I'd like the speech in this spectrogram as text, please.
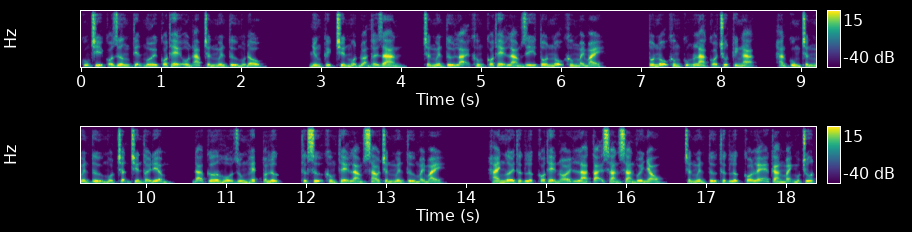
cũng chỉ có dương tiễn mới có thể ổn áp trấn nguyên tử một đầu. Nhưng kịch chiến một đoạn thời gian, trấn nguyên tử lại không có thể làm gì tôn nộ không mảy may. Tôn nộ không cũng là có chút kinh ngạc, hắn cùng trấn nguyên tử một trận chiến thời điểm, đã cơ hồ dùng hết toàn lực, thực sự không thể làm sao trấn nguyên tử mảy may. Hai người thực lực có thể nói là tại sàn sàn với nhau, trấn nguyên tử thực lực có lẽ càng mạnh một chút,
